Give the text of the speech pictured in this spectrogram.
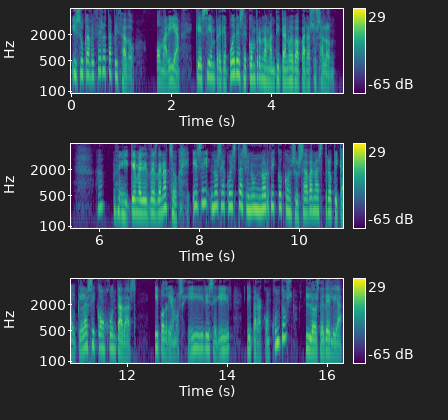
y su cabecero tapizado. O María, que siempre que puede se compra una mantita nueva para su salón. ¿Y qué me dices de Nacho? Ese no se acuesta sin un nórdico con sus sábanas tropical classic conjuntadas. Y podríamos seguir y seguir. Y para conjuntos, los de Delia,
